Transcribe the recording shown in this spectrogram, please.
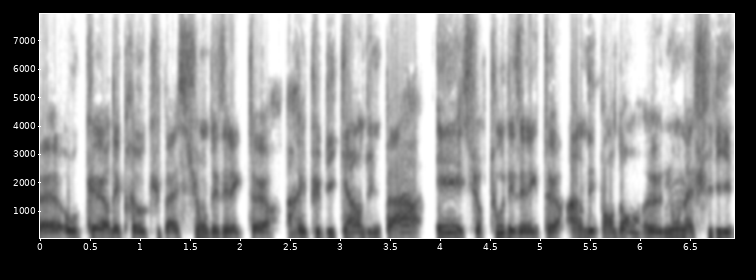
euh, au cœur des préoccupations des électeurs républicains d'une part, et surtout des électeurs indépendants euh, non affiliés,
